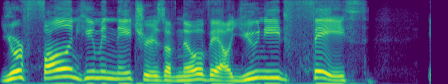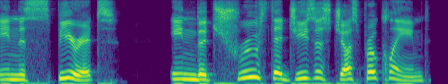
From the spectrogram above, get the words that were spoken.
Your fallen human nature is of no avail. You need faith in the Spirit, in the truth that Jesus just proclaimed.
